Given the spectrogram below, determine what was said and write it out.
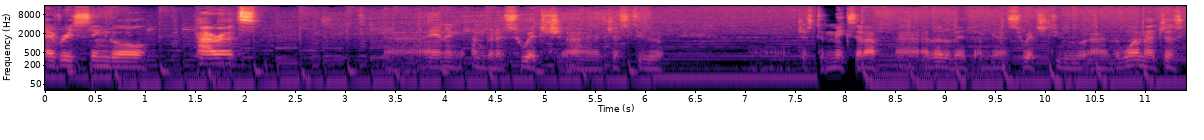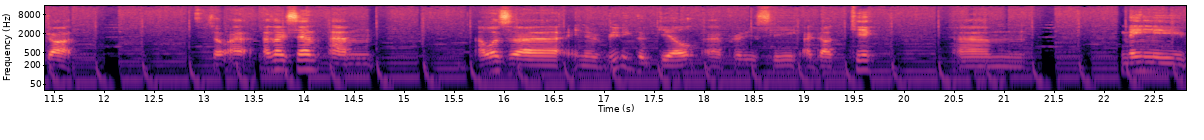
every single parrot. Uh, and I'm gonna switch uh, just to uh, just to mix it up uh, a little bit I'm gonna switch to uh, the one I just got. So uh, as I said um, I was in a really good guild previously. I got kicked um, mainly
